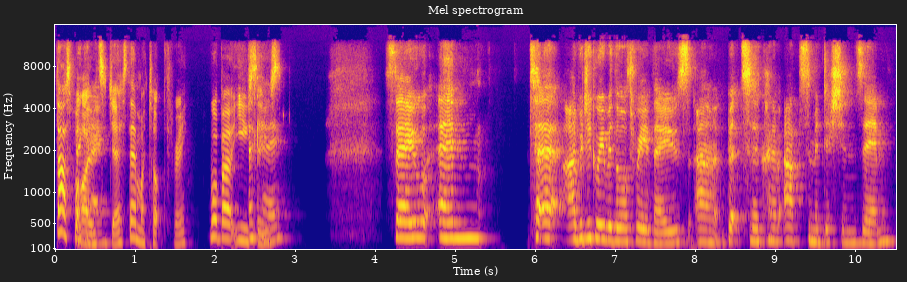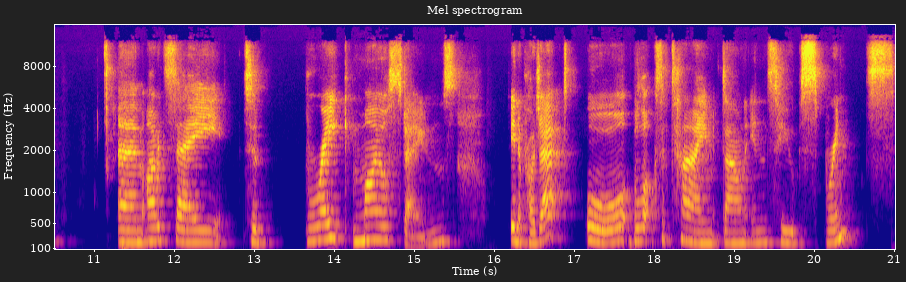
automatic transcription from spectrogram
that's what okay. I would suggest. They're my top three. What about you, okay. Suze? So, um, to, I would agree with all three of those, um, but to kind of add some additions in, um, I would say to break milestones in a project or blocks of time down into sprints.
